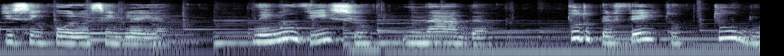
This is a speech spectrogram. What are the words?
disse em coro a Assembleia. Nenhum vício? Nada. Tudo perfeito? Tudo.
